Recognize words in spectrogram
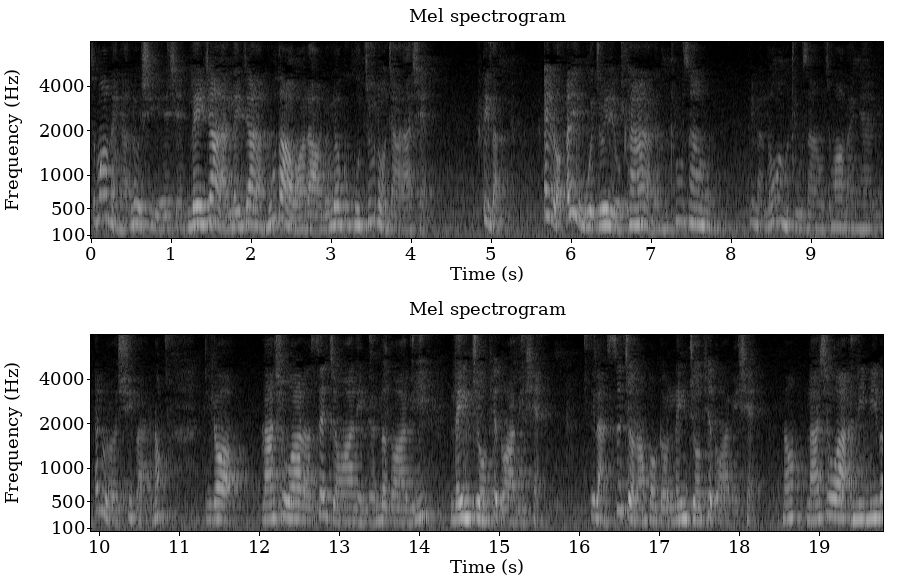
ကျမနိုင်ငံအဲ့လိုရှိရဲ့ရှင်လိန်ကြတာလိန်ကြတာမူတာဝါဒကိုလောလောကူကူကျူးလွန်ကြတာရှင်သိလားအဲ့တော့အဲ့ဒီဝေကြွေးတွေကိုခံရတာလည်းမထူးဆန်းဘူး သိလားလုံးဝမထူးဆန်းဘူးကျမနိုင်ငံကလေအဲ့လိုတော့ရှိပါတယ်နော်ဒီတော့လာရှိုးကတော့စက်ကြုံကနေပြီးတော့လွတ်သွားပြီလိန်ကြုံဖြစ်သွားပြီရှင်သိလားစစ်ကြုံတော့ပုတ်တော့လိန်ကြုံဖြစ်သွားပြီရှင်နော်လာရှိုးကအနီးမိဘ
